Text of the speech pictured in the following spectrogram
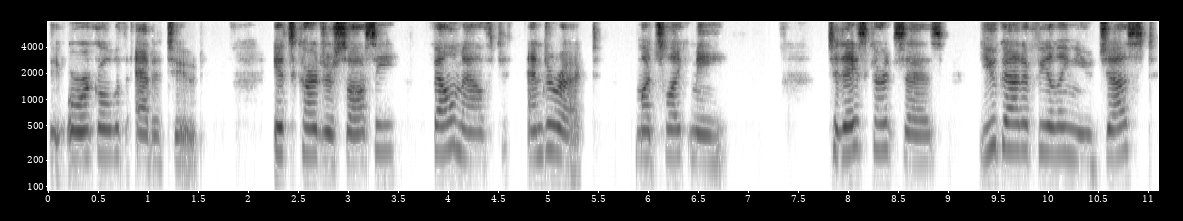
the Oracle with Attitude. Its cards are saucy, foul mouthed, and direct, much like me. Today's card says, You got a feeling you just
